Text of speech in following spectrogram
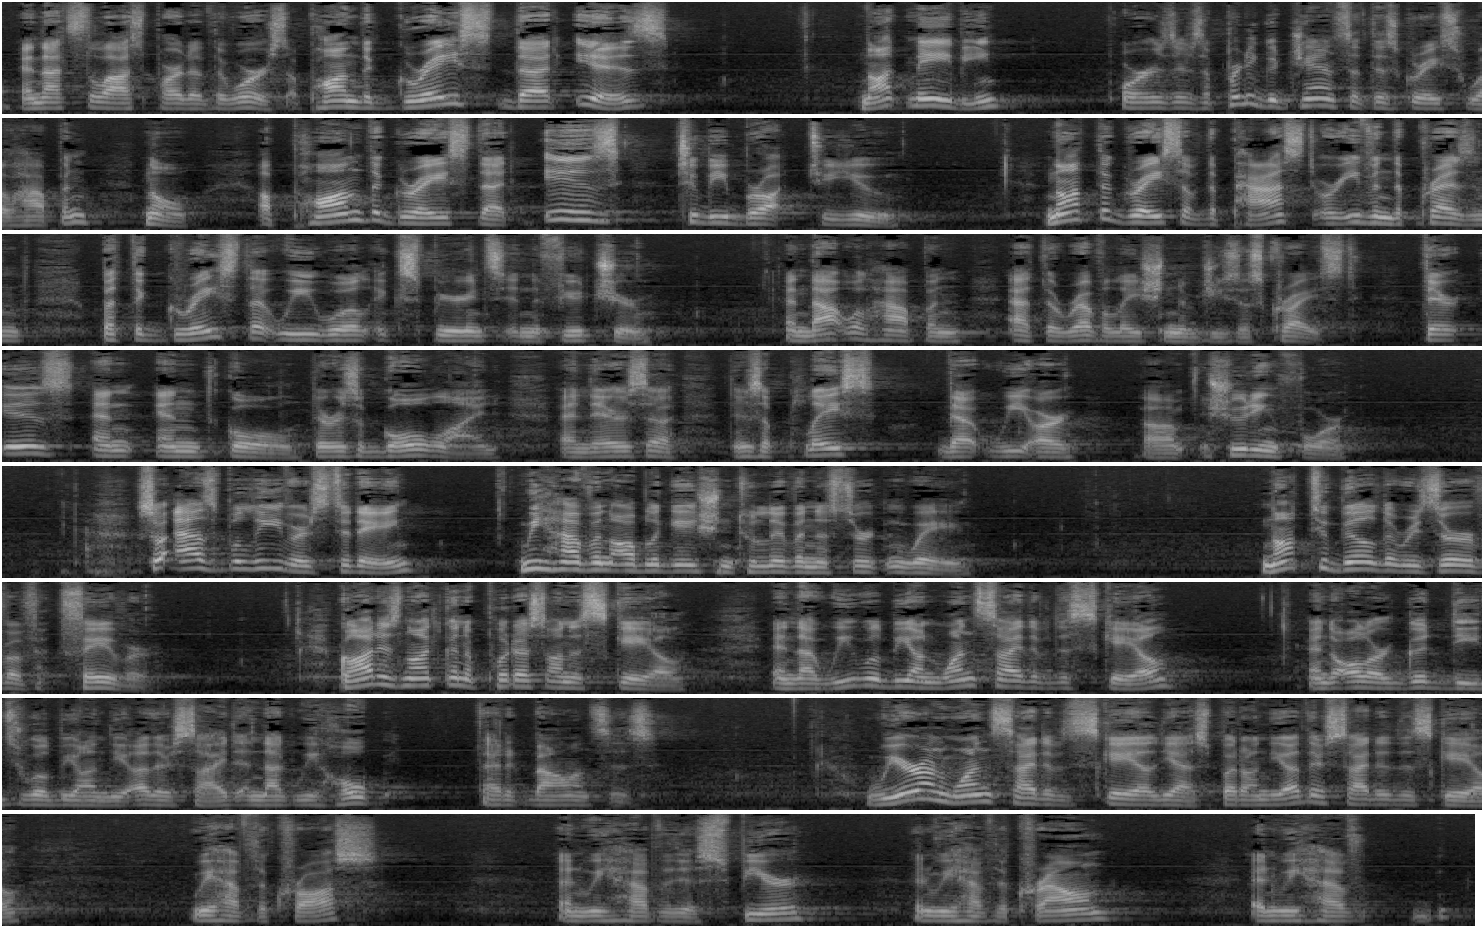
And that's the last part of the verse. Upon the grace that is, not maybe, or there's a pretty good chance that this grace will happen. No. Upon the grace that is to be brought to you. Not the grace of the past or even the present, but the grace that we will experience in the future. And that will happen at the revelation of Jesus Christ. There is an end goal. There is a goal line. And there's a, there's a place that we are um, shooting for. So, as believers today, we have an obligation to live in a certain way, not to build a reserve of favor, God is not going to put us on a scale and that we will be on one side of the scale and all our good deeds will be on the other side and that we hope that it balances. We're on one side of the scale, yes, but on the other side of the scale, we have the cross, and we have the spear, and we have the crown, and we have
